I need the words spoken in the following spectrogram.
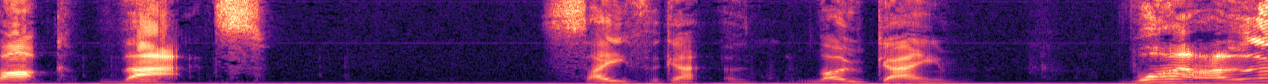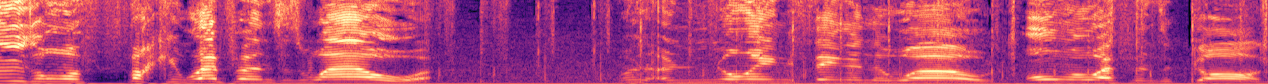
Fuck that. Save the ga uh, low game. Why I lose all my fucking weapons as well? Most annoying thing in the world. All my weapons are gone.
